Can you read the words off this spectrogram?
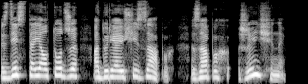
Здесь стоял тот же одуряющий запах, запах женщины,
